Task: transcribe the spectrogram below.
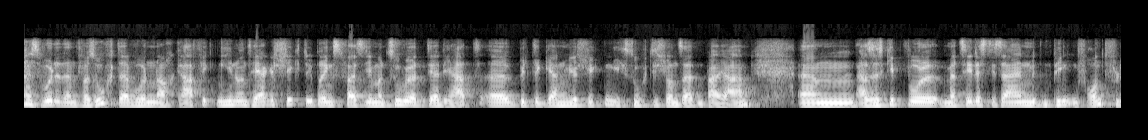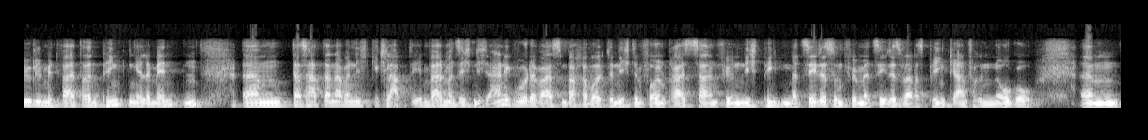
Es wurde dann versucht, da wurden auch Grafiken hin und her geschickt. Übrigens, falls jemand zuhört, der die hat, äh, bitte gern mir schicken. Ich suche die schon seit ein paar Jahren. Ähm, also es gibt wohl Mercedes-Design mit einem pinken Frontflügel mit weiteren pinken Elementen. Ähm, das hat dann aber nicht geklappt, eben weil man sich nicht einig wurde. Weißenbacher wollte nicht den vollen Preis zahlen für einen nicht pinken Mercedes und für Mercedes war das Pink einfach ein No-Go. Ähm,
